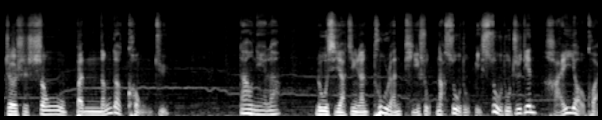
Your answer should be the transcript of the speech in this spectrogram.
这是生物本能的恐惧。到你了。露西亚竟然突然提速，那速度比速度之巅还要快，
